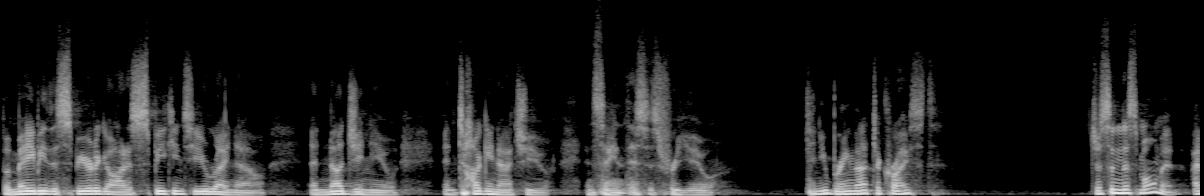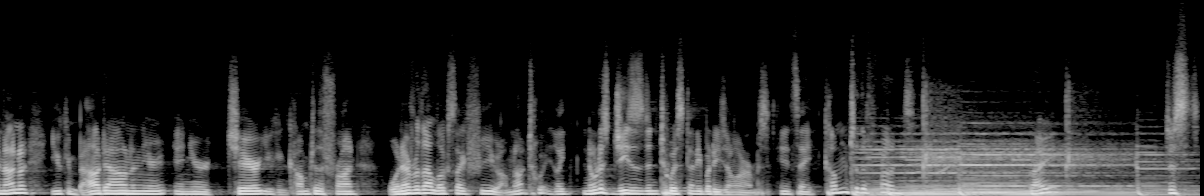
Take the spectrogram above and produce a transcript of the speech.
but maybe the Spirit of God is speaking to you right now and nudging you and tugging at you and saying, This is for you. Can you bring that to Christ? Just in this moment. And I know you can bow down in your in your chair, you can come to the front, whatever that looks like for you. I'm not twi- like notice Jesus didn't twist anybody's arms. He didn't say, "Come to the front." Right? Just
